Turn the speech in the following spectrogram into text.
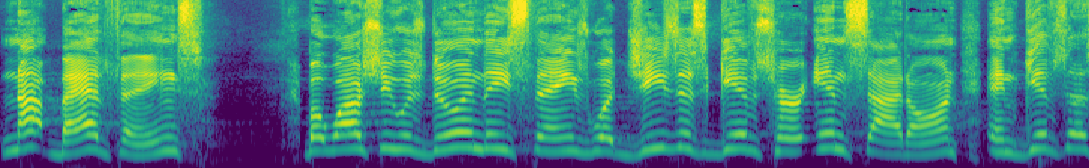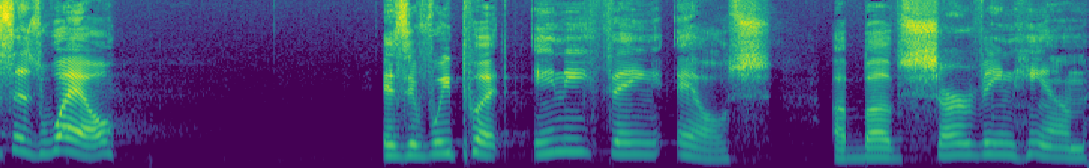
not bad things, but while she was doing these things, what Jesus gives her insight on and gives us as well is if we put anything else above serving Him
